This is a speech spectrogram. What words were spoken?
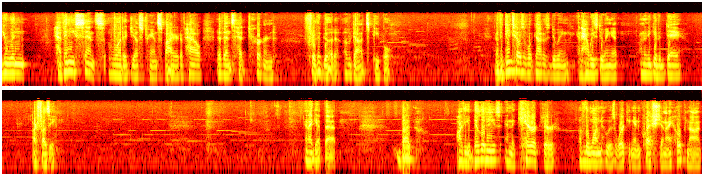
You wouldn't have any sense of what had just transpired, of how events had turned for the good of God's people. Now, the details of what God is doing and how He's doing it on any given day are fuzzy. And I get that. But are the abilities and the character of the one who is working in question? I hope not.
